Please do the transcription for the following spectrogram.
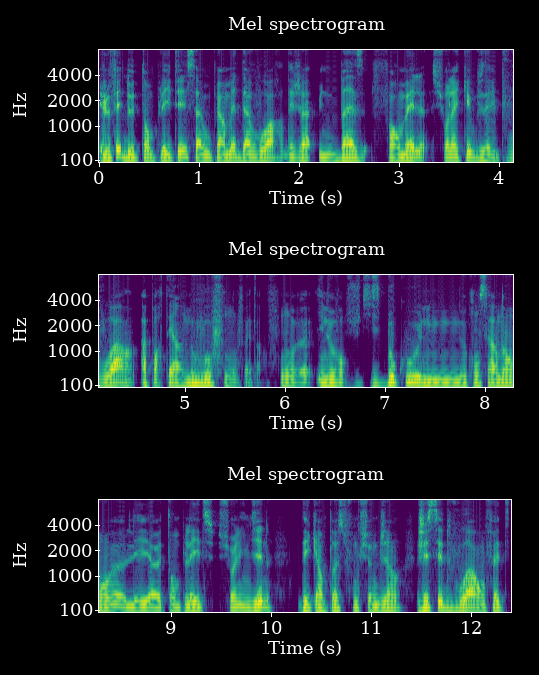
Et le fait de templater, ça vous permettre d'avoir déjà une base formelle sur laquelle vous allez pouvoir apporter un nouveau fond, en fait, un fond euh, innovant. J'utilise beaucoup, me concernant euh, les euh, templates sur LinkedIn. Dès qu'un post fonctionne bien, j'essaie de voir en fait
